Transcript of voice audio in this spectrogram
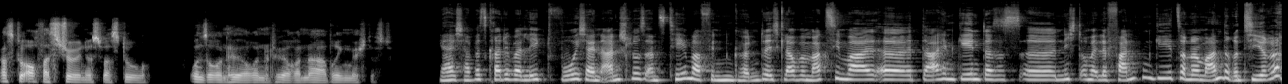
hast du auch was Schönes, was du unseren Hörerinnen und Hörern nahebringen möchtest? Ja, ich habe jetzt gerade überlegt, wo ich einen Anschluss ans Thema finden könnte. Ich glaube maximal äh, dahingehend, dass es äh, nicht um Elefanten geht, sondern um andere Tiere.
